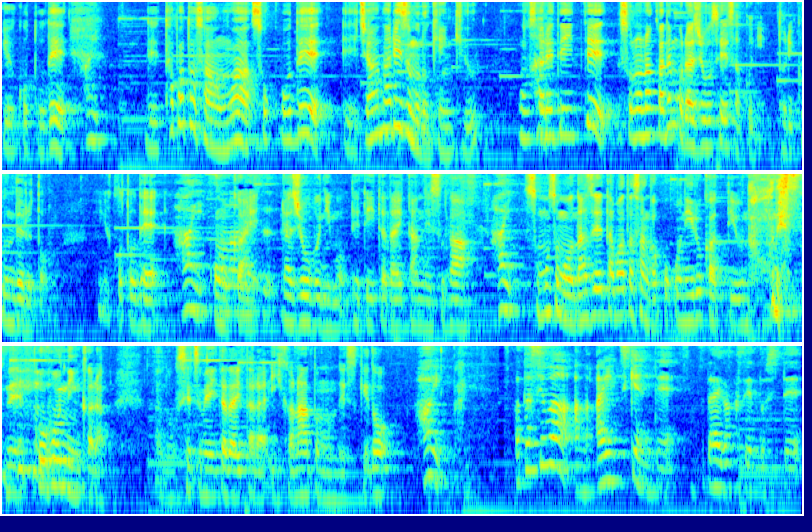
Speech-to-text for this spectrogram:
いうことではい、で田畑さんはそこでえージャーナリズムの研究をされていて、その中でもラジオ制作に取り組んでるということではい、今回。ラジオ部にも出ていただいたんですがはい、そもそもなぜ田畑さんがここにいるかっていうのをですね ご本人からあの説明いただいたらいいかなと思うんですけど。はい、私はあの愛知県で大学生として、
